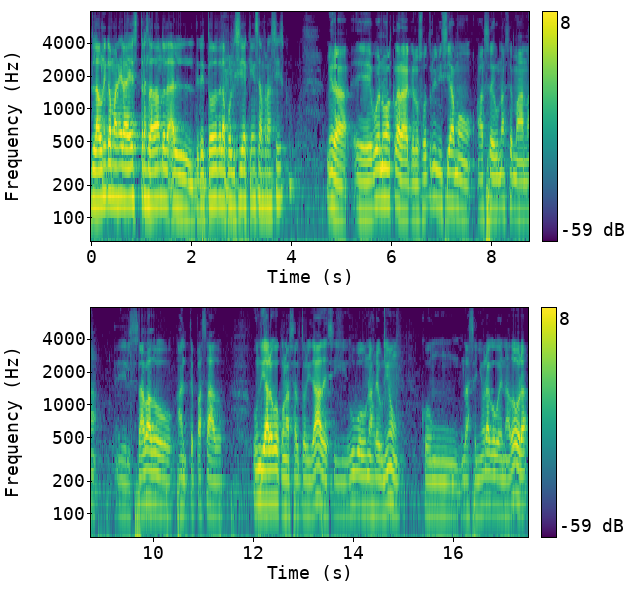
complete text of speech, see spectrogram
la única manera es trasladando al director de la policía aquí en San Francisco? Mira, eh, bueno aclarar que nosotros iniciamos hace una semana, el sábado antepasado, un diálogo con las autoridades y hubo una reunión con la señora gobernadora,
